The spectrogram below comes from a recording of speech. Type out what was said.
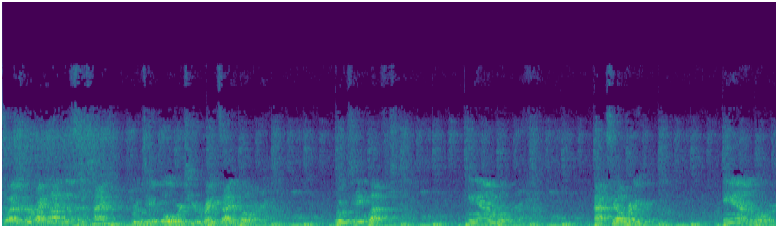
So as your right leg lifts this time, rotate over to your right side lower. Rotate left and lower. Exhale right and lower.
